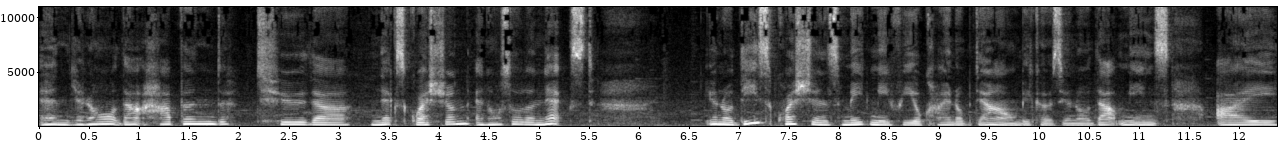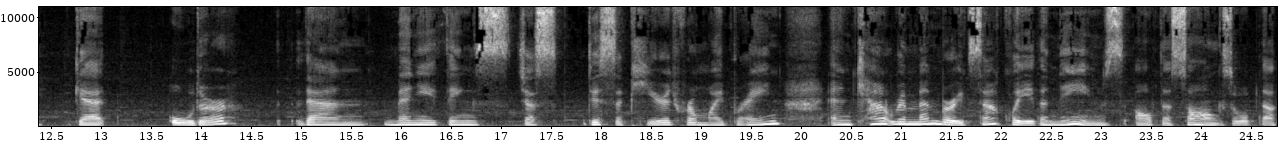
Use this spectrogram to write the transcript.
And you know that happened to the next question and also the next you know, these questions make me feel kind of down because, you know, that means I get older, then many things just disappeared from my brain and can't remember exactly the names of the songs of the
